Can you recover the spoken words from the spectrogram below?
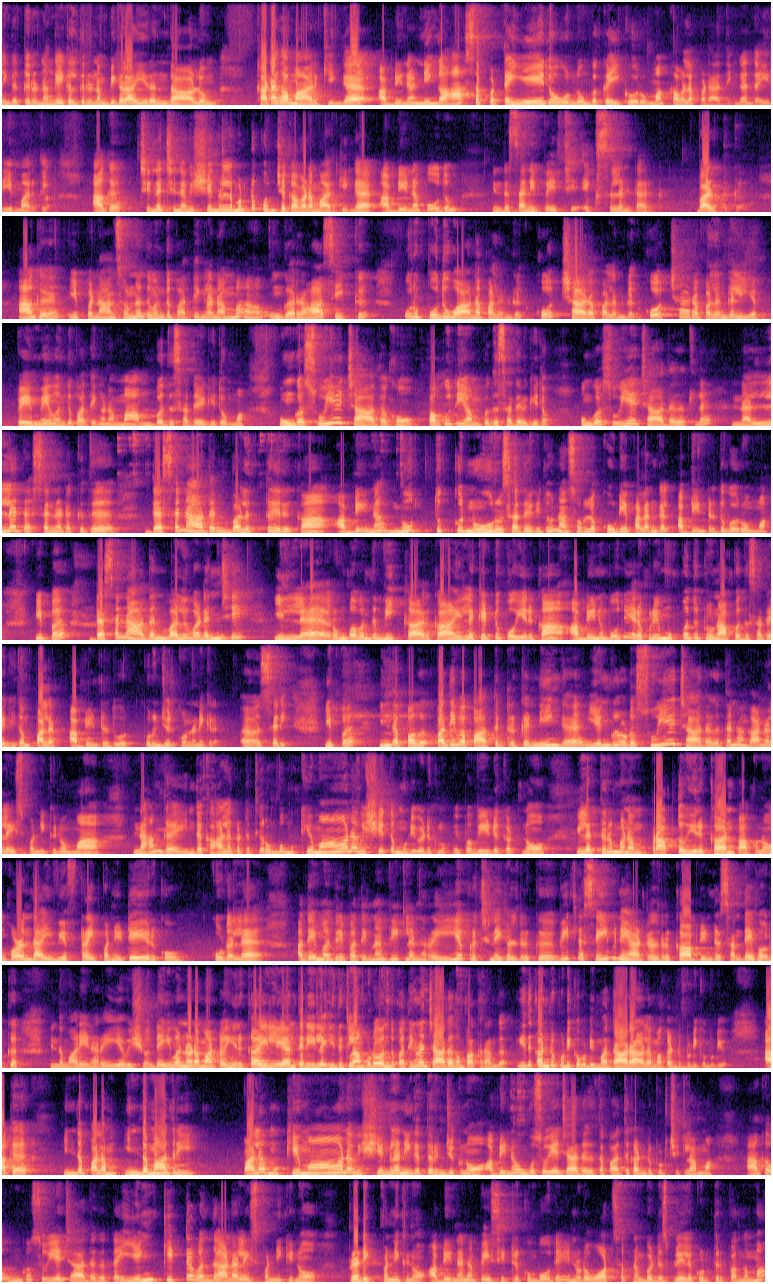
நீங்கள் திருநங்கைகள் திருநம்பிகளாக இருந்தாலும் கடகமாக இருக்கீங்க அப்படின்னா நீங்கள் ஆசைப்பட்ட ஏதோ ஒன்று உங்கள் கைக்கு வருமா கவலைப்படாதீங்க தைரியமாக இருக்கலாம். ஆக சின்ன சின்ன விஷயங்களில் மட்டும் கொஞ்சம் கவனமாக இருக்கீங்க அப்படின்னா போதும். இந்த சனி பயிற்சி எக்ஸலண்ட்டாக இருக்குது வாழ்த்துக்கள். ஆக இப்போ நான் சொன்னது வந்து பார்த்தீங்கன்னா உங்கள் ராசிக்கு ஒரு பொதுவான பலன்கள் கோச்சார பலன்கள். கோச்சார பலன்கள் எப்பயுமே வந்து பார்த்தீங்கன்னா ஐம்பது சதவிகிதம்மா. உங்கள் சுய ஜாதகம் பகுதி ஐம்பது சதவிகிதம். உங்கள் சுய ஜாதகத்தில் நல்ல தசை நடக்குது. தசநாதன் வலுத்து இருக்கான் அப்படின்னா நூற்றுக்கு நூறு சதவிகிதம் நான் சொல்லக்கூடிய பலன்கள் அப்படின்றது வரும்மா. இப்போ தசநாதன் வலுவடைஞ்சி இல்லை ரொம்ப வந்து வீக்காக இருக்கா இல்லை கெட்டு போயிருக்கான் அப்படின்னும் போது ஏறக்குறைய முப்பது டு நாற்பது சதவிகிதம் பலன் அப்படின்றது ஒரு புரிஞ்சிருக்கும்னு நினைக்கிறேன். சரி. இப்போ இந்த பகு பதிவை பார்த்துட்ருக்க நீங்கள் எங்களோட சுய ஜாதகத்தை நாங்கள் அனலைஸ் பண்ணிக்கணுமா? நாங்கள் இந்த காலகட்டத்தில் ரொம்ப முக்கியமான விஷயத்த முடிவெடுக்கணும். இப்போ வீடு கட்டணும் இல்லை திருமணம் பிராப்தம் இருக்கான்னு பார்க்கணும் குழந்தை ஐவிஎஃப் ட்ரை பண்ணிகிட்டே இருக்கோம். கூடலை. அதே மாதிரி பார்த்திங்கன்னா வீட்டில் நிறைய பிரச்சனைகள் இருக்குது வீட்டில் செய்வினை ஆற்றல் இருக்கா அப்படின்ற சந்தேகம் இருக்குது இந்த மாதிரி நிறைய விஷயம். தெய்வ நடமாட்டம் இருக்கா இல்லையான்னு தெரியல. இதுக்கெலாம் கூட வந்து பார்த்திங்கன்னா ஜாதகம் பார்க்குறாங்க இது கண்டுபிடிக்க முடியுமா? தாராளமாக கண்டுபிடிக்க முடியும். ஆக இந்த பலம் இந்த மாதிரி பல முக்கியமான விஷயங்களை நீங்கள் தெரிஞ்சுக்கணும் அப்படின்னா உங்கள் சுய ஜாதகத்தை பார்த்து கண்டுபிடிச்சிக்கலாமா? ஆக உங்கள் சுய ஜாதகத்தை எங்கிட்ட வந்து அனலைஸ் பண்ணிக்கணும் ப்ரெடிக்ட் பண்ணிக்கணும் அப்படின்னா நான் பேசிகிட்டு இருக்கும்போது என்னோடய வாட்ஸ்அப் நம்பர் டிஸ்பிளேயில் கொடுத்துருப்பாங்கம்மா.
